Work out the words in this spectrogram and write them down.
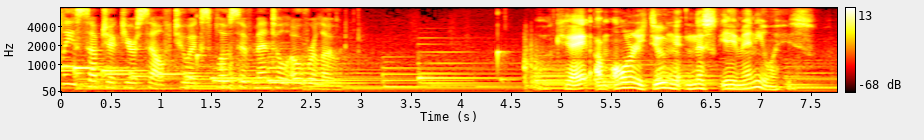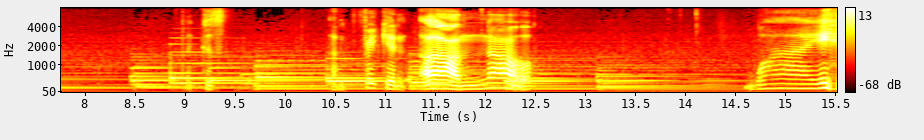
Please subject yourself to explosive mental overload. Okay, I'm already doing it in this game anyways. Because I'm freaking... Ah, oh, no. Why?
